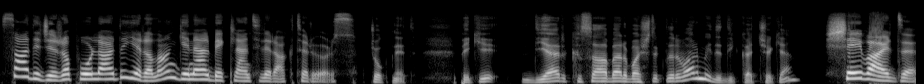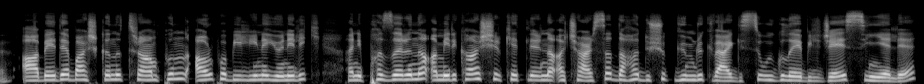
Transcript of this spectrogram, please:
Sadece raporlarda yer alan genel beklentileri aktarıyoruz. Çok net. Peki diğer kısa haber başlıkları var mıydı dikkat çeken? Şey vardı, ABD Başkanı Trump'ın Avrupa Birliği'ne yönelik hani pazarını Amerikan şirketlerine açarsa daha düşük gümrük vergisi uygulayabileceği sinyali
